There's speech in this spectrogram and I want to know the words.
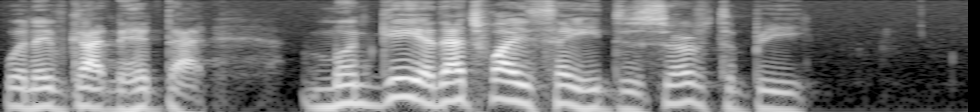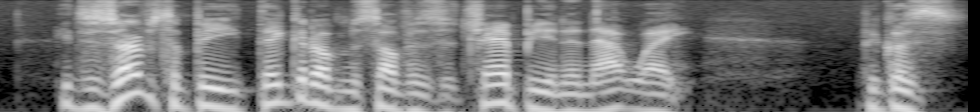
when they've gotten hit that. Munguia, that's why I say he deserves to be he deserves to be thinking of himself as a champion in that way, because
